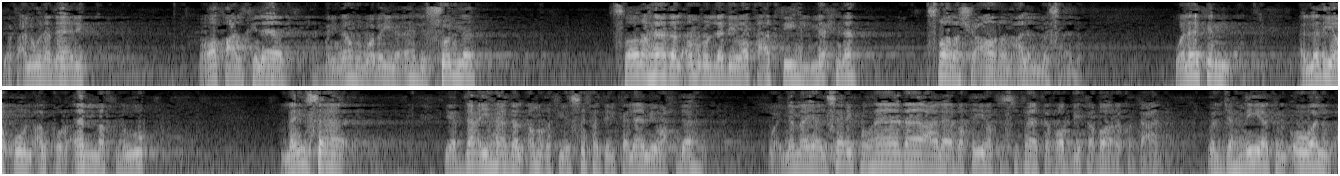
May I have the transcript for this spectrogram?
يفعلون ذلك ووقع الخلاف بينهم وبين أهل السنة صار هذا الأمر الذي وقعت فيه المحنة صار شعارا على المسألة. ولكن الذي يقول القرآن مخلوق ليس يدعي هذا الأمر في صفة الكلام وحده وإنما ينسرح هذا على بقية صفات الرب تبارك وتعالى. والجهمية الأول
